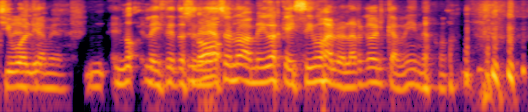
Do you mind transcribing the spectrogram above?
chibolita. No, la institucionalidad son los amigos que hicimos a lo largo del camino.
